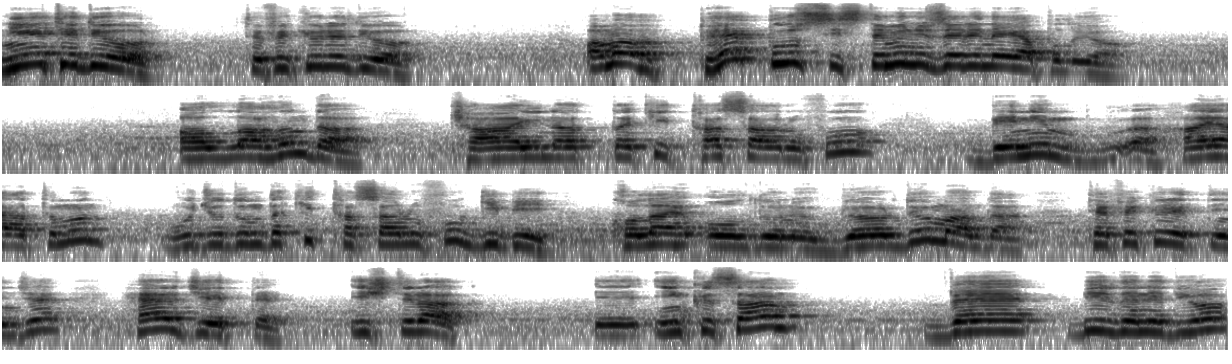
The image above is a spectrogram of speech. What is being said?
Niyet ediyor. Tefekkür ediyor. Ama hep bu sistemin üzerine yapılıyor. Allah'ın da kainattaki tasarrufu benim e, hayatımın vücudumdaki tasarrufu gibi kolay olduğunu gördüğüm anda tefekkür ettiğince her cihette iştirak, e, inkısam ve bir de ne diyor?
